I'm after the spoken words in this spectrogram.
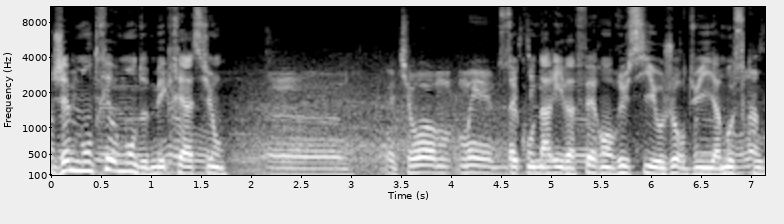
J'aime montrer au monde mes créations. Ce qu'on arrive à faire en Russie aujourd'hui, à Moscou.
